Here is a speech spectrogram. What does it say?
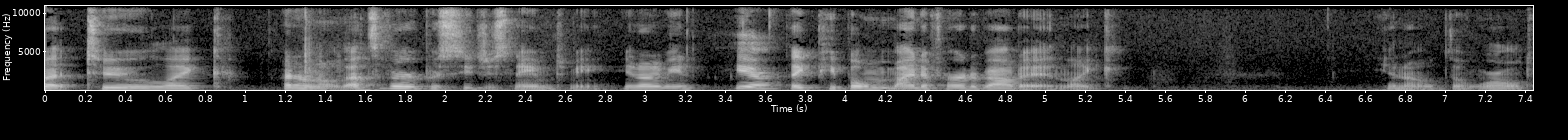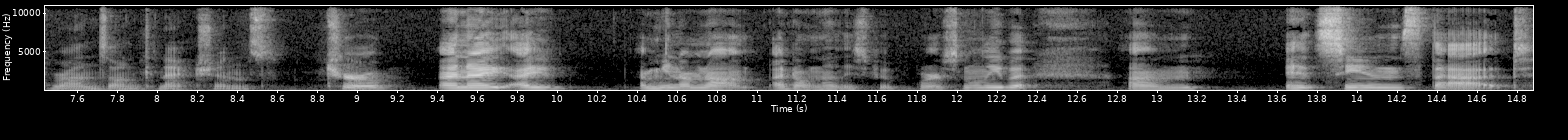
But two, like I don't know, that's a very prestigious name to me. You know what I mean? yeah, Like people might have heard about it and like, you know, the world runs on connections. true. And I, I I mean, I'm not I don't know these people personally, but um it seems that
